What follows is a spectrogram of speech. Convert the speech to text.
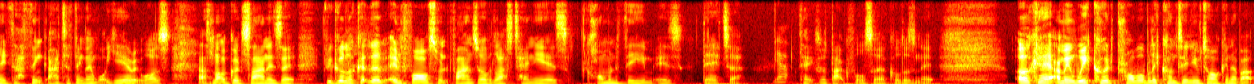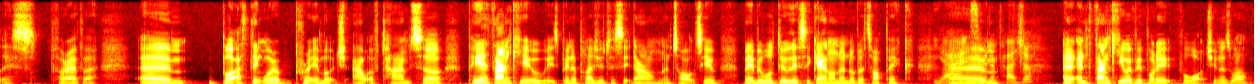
I think I had to think then what year it was. That's not a good sign, is it? If you go look at the enforcement fines over the last ten years, common theme is data. Yeah. Takes us back full circle, doesn't it? Okay, I mean we could probably continue talking about this forever. Um, but I think we're pretty much out of time. So, Pia, thank you. It's been a pleasure to sit down and talk to you. Maybe we'll do this again on another topic. Yeah, it's been a Um, pleasure. And, and thank you, everybody, for watching as well.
